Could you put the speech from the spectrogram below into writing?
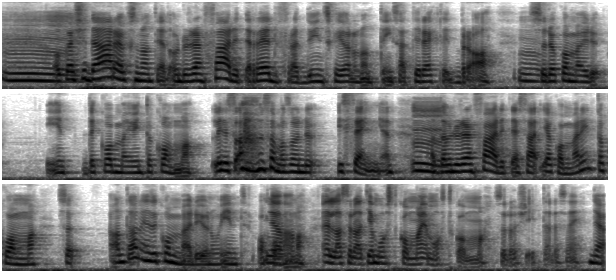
Mm. Och kanske där är också någonting att om du redan färdigt är rädd för att du inte ska göra någonting så tillräckligt bra Mm. så då kommer ju in, det kommer ju inte att komma. Lite samma som du i sängen. Mm. Att om du redan färdigt är så här, jag kommer inte att komma så antagligen så kommer du ju nog inte att Ja. komma. Eller sådär att jag måste komma, jag måste komma. Så då skiter det sig. Ja.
